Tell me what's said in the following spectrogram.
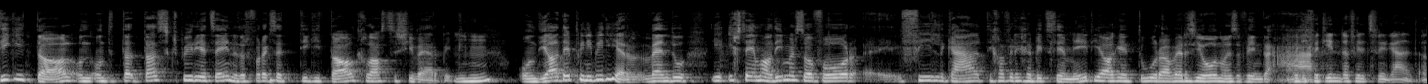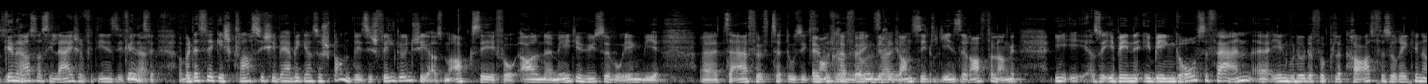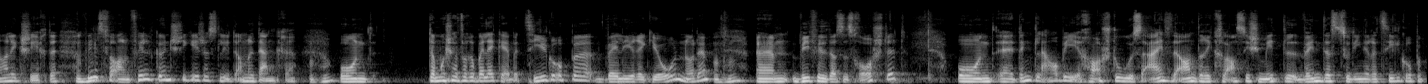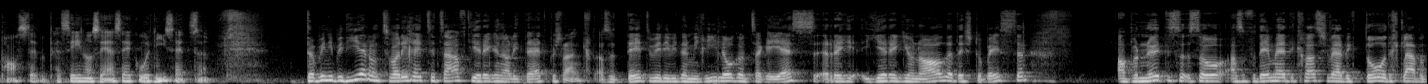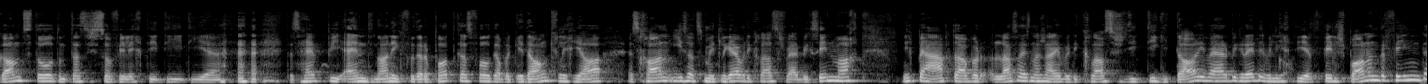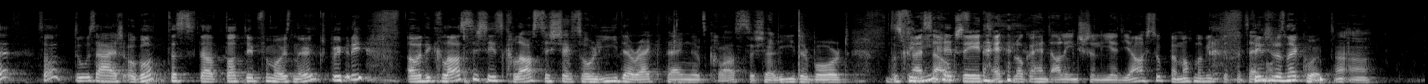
digital, und, und das, spüre ich jetzt eh nicht, du hast vorhin gesagt, digital klassische Werbung. Mhm. Und ja, dort bin ich bei dir. Wenn du, ich, ich stelle mir halt immer so vor, äh, viel Geld, ich habe vielleicht ein bisschen eine Mediaagentur-Version, wo ich so finde, ah. Aber die verdienen da viel zu viel Geld. Also genau. das, was sie leisten, verdienen sie viel genau. zu viel. Aber deswegen ist klassische Werbung ja so spannend, weil es ist viel günstiger. Also mal abgesehen von allen Medienhäusern, die irgendwie äh, 10, 15'000 Franken für irgendwelche ganzseitige Inserate verlangen. Ich, also ich bin, ich bin ein grosser Fan, äh, irgendwo durch von Plakat für so regionale Geschichten, mhm. weil es vor allem viel günstiger ist, als die Leute einmal denken. Mhm. Und da musst du einfach überlegen, eben Zielgruppe, welche Region, oder? Mhm. Ähm, wie viel das es kostet. Und äh, dann glaube ich, kannst du das ein oder andere klassische Mittel, wenn das zu deiner Zielgruppe passt, eben per se noch sehr, sehr gut einsetzen. Da bin ich bei dir und zwar ich hätte jetzt auch auf die Regionalität beschränkt. Also dort würde ich wieder mich einloggen und sagen, yes, je regionaler, desto besser aber nicht so, so, also von dem her die klassische Werbung tot, ich glaube ganz tot und das ist so vielleicht die, die, die, das Happy End noch nicht von der Podcast-Folge, aber gedanklich ja, es kann Einsatzmittel geben, wo die klassische Werbung Sinn macht. Ich behaupte aber, lass uns noch schnell über die klassische, die digitale Werbung reden, weil ich die viel spannender finde. So, du sagst, oh Gott, das, da, da tüpfen wir uns nicht, spüre ich. Aber die klassische ist das klassische solide Rectangle, das klassische Leaderboard. Das, das finde ich auch gesehen, Adblocker haben alle installiert. Ja, super, machen wir weiter. Erzähl Findest mal. du das nicht gut? Uh -uh.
